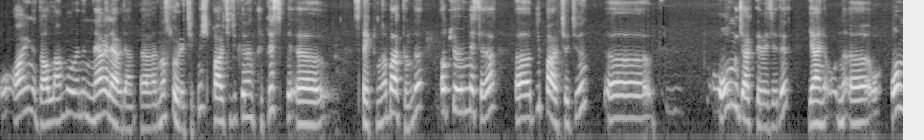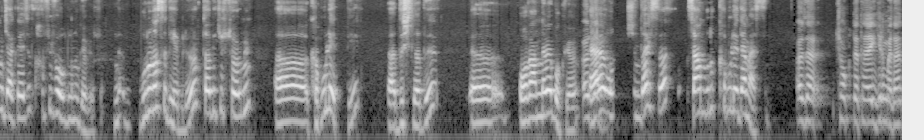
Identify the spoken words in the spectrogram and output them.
o aynı dallanma oranı nerelerden e, nasıl öyle çıkmış? Parçacıkların kütle spe- e, spektrumuna baktığında atıyorum mesela e, bir parçacığın e, olmayacak derecede yani e, olmayacak derecede hafif olduğunu görüyorsun. Bunu nasıl diyebiliyorum? Tabii ki CERN'ün e, kabul ettiği, dışladığı e, oranlara bakıyorum. Özel- Eğer onun dışındaysa sen bunu kabul edemezsin. Özel çok detaya girmeden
